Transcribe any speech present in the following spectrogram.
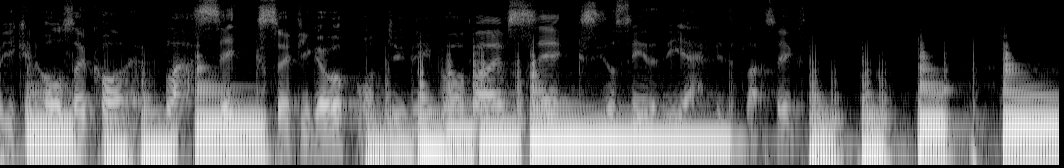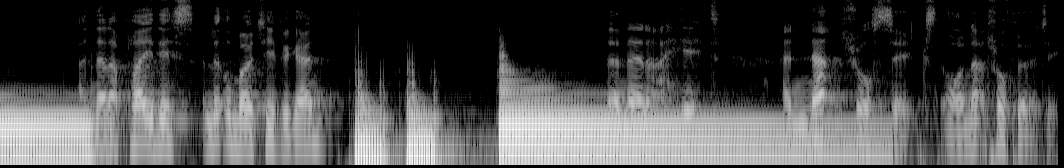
But you can also call it a flat 6. So if you go up one, two, three, four, five, six, you'll see that the F is a flat 6. And then I play this little motif again. And then I hit a natural 6 or natural 13.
